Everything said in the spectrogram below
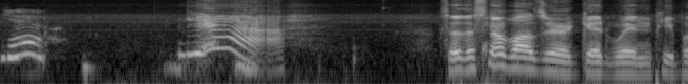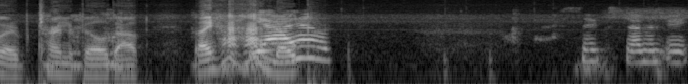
Yeah. Yeah! So the snowballs are good when people are trying to build up. Like, haha, yeah, nope. I have six, seven, eight,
